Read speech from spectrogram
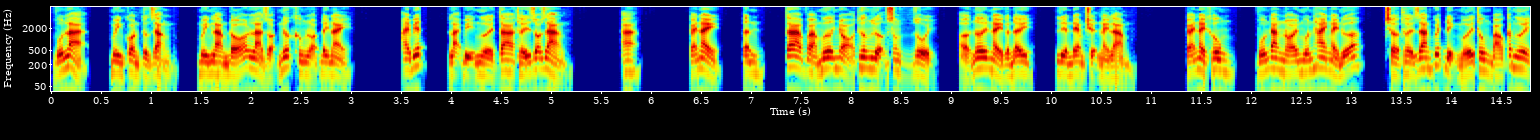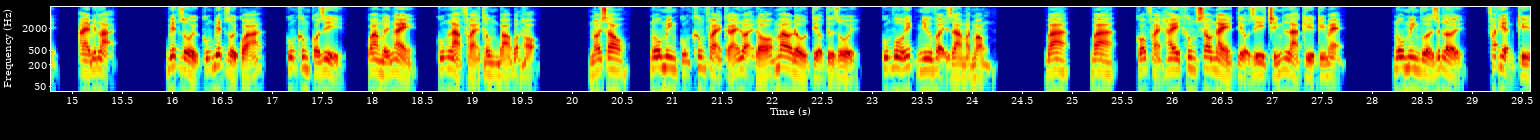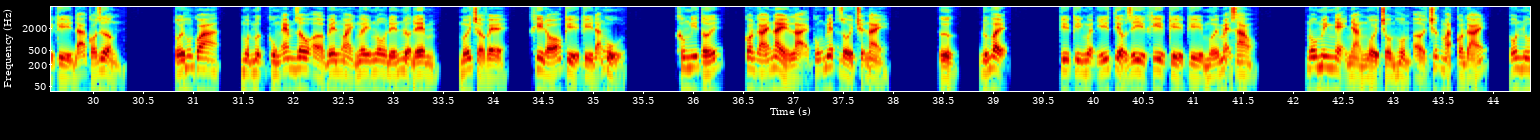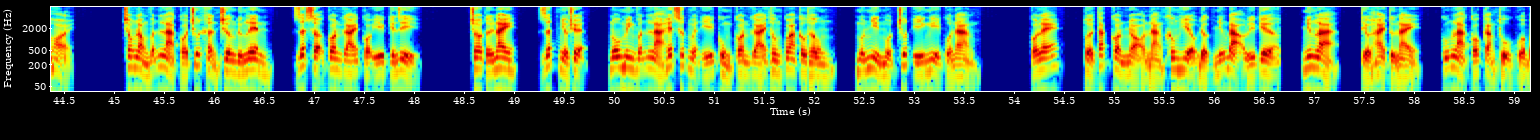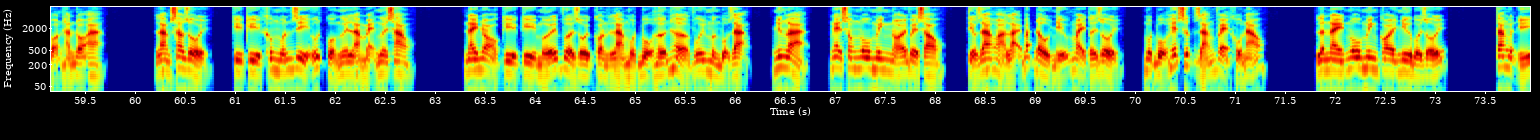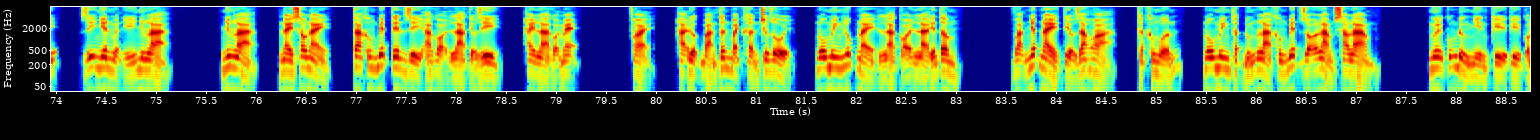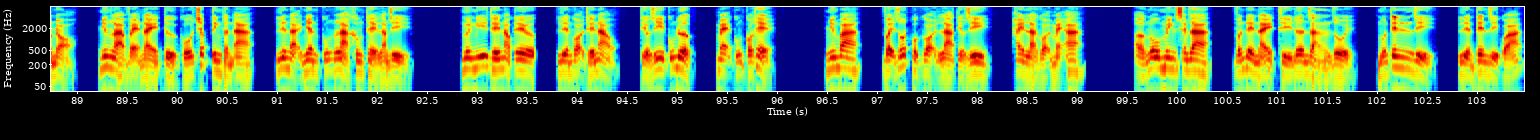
Vốn là, mình còn tưởng rằng, mình làm đó là giọt nước không lọt đây này. Ai biết, lại bị người ta thấy rõ ràng. A, cái này, ân ta và mưa nhỏ thương lượng xong rồi, ở nơi này gần đây, liền đem chuyện này làm. Cái này không, vốn đang nói muốn hai ngày nữa, chờ thời gian quyết định mới thông báo các ngươi, ai biết lại. Biết rồi cũng biết rồi quá, cũng không có gì, qua mấy ngày, cũng là phải thông báo bọn họ. Nói sau nô minh cũng không phải cái loại đó mao đầu tiểu tử rồi, cũng vô ích như vậy ra mặt mỏng. Ba ba, có phải hay không sau này tiểu di chính là kỳ kỳ mẹ? Nô minh vừa dứt lời, phát hiện kỳ kỳ đã có giường. Tối hôm qua, một mực cùng em dâu ở bên ngoài ngây ngô đến nửa đêm, mới trở về, khi đó kỳ kỳ đã ngủ. Không nghĩ tới con gái này lại cũng biết rồi chuyện này. Ừ đúng vậy. Kỳ kỳ nguyện ý tiểu di khi kỳ kỳ mới mẹ sao? Nô minh nhẹ nhàng ngồi trồn hồm ở trước mặt con gái, ôn nu hỏi. Trong lòng vẫn là có chút khẩn trương đứng lên, rất sợ con gái có ý kiến gì. Cho tới nay, rất nhiều chuyện, nô minh vẫn là hết sức nguyện ý cùng con gái thông qua câu thông, muốn nhìn một chút ý nghĩ của nàng. Có lẽ, tuổi tác còn nhỏ nàng không hiểu được những đạo lý kia, nhưng là, tiểu hai tử này, cũng là có cảm thụ của bọn hắn đó à. làm sao rồi? Kỳ kỳ không muốn gì út của ngươi làm mẹ ngươi sao? Nay nhỏ kỳ kỳ mới vừa rồi còn là một bộ hớn hở vui mừng bộ dạng nhưng là, nghe xong ngô minh nói về sau, tiểu gia hỏa lại bắt đầu nhữ mày tới rồi, một bộ hết sức dáng vẻ khổ não. Lần này ngô minh coi như bối rối. Ta nguyện ý, dĩ nhiên nguyện ý nhưng là nhưng là, này sau này, ta không biết tên gì a gọi là tiểu di, hay là gọi mẹ. Phải, hại được bản thân bạch khẩn chưa rồi, ngô minh lúc này là coi là yên tâm. Vạn nhất này tiểu gia hỏa, thật không muốn, ngô minh thật đúng là không biết rõ làm sao làm. Ngươi cũng đừng nhìn kỳ kỳ con nhỏ, nhưng là vẻ này tử cố chấp tinh thần a, liên đại nhân cũng là không thể làm gì. Ngươi nghĩ thế nào kêu, liền gọi thế nào, tiểu di cũng được, mẹ cũng có thể nhưng ba, vậy rốt cuộc gọi là tiểu di hay là gọi mẹ a? Ở ngô minh xem ra, vấn đề này thì đơn giản rồi, muốn tên gì, liền tên gì quá.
